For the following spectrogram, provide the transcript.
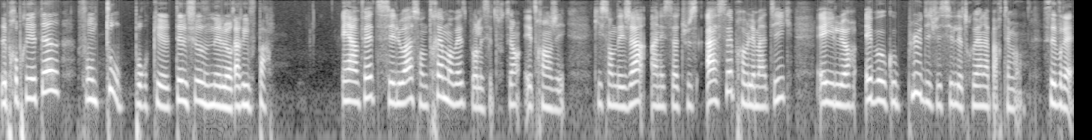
Les propriétaires font tout pour que telle chose ne leur arrive pas. Et en fait, ces lois sont très mauvaises pour les étudiants étrangers, qui sont déjà un statut assez problématique et il leur est beaucoup plus difficile de trouver un appartement. C'est vrai,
